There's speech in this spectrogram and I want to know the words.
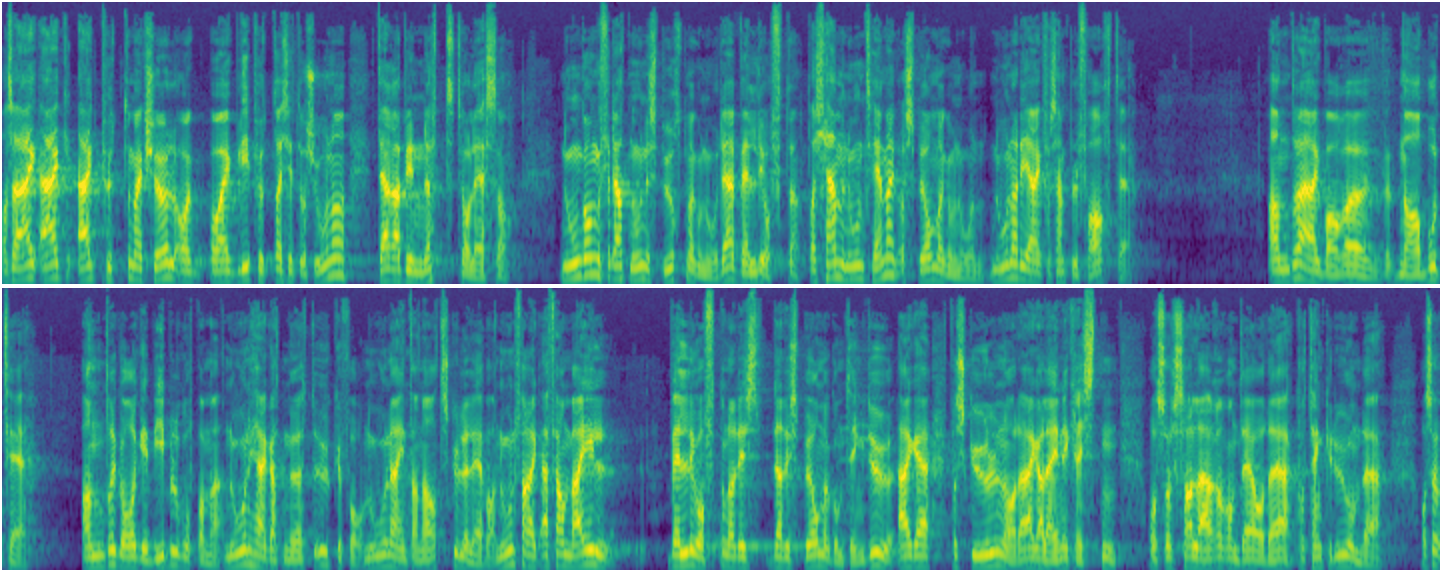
Altså, jeg, jeg, jeg putter meg selv, og, og jeg blir putta i situasjoner der jeg blir nødt til å lese. Noen ganger fordi at noen har spurt meg om noe. Det er veldig ofte. Da kommer noen til meg og spør meg om noen. Noen av de er jeg f.eks. far til. Andre er jeg bare nabo til. Andre går jeg i bibelgruppa med. Noen har jeg hatt møteuke for. Noen er internatskoleelever. Noen får jeg, jeg får mail veldig ofte de, der de spør meg om ting. Du, jeg er på skolen nå, der er jeg alene kristen, og så sa læreren det og det. Hva tenker du om det? Og så,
